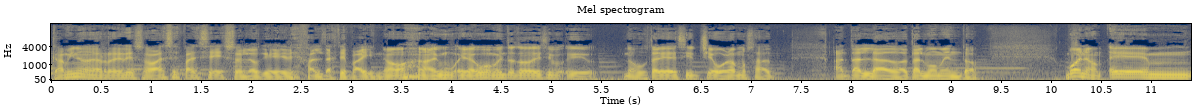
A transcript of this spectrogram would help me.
Camino de regreso, a veces parece eso en lo que le falta a este país, ¿no? en algún momento todos decimos, eh, nos gustaría decir, che, volvamos a, a tal lado, a tal momento. Bueno, eh,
